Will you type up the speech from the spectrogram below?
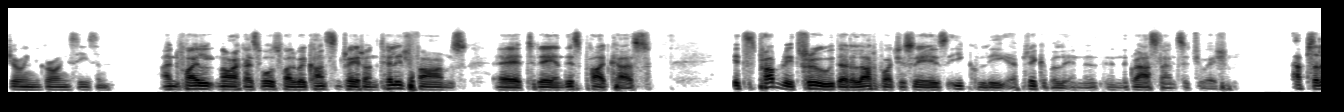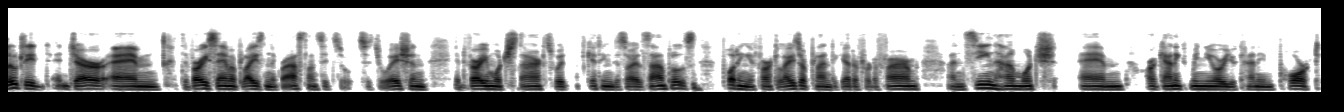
during the growing season. And while, Mark, I suppose while we concentrate on tillage farms uh, today in this podcast, it's probably true that a lot of what you say is equally applicable in the, in the grassland situation. Absolutely, Ger. Um, the very same applies in the grassland situ- situation. It very much starts with getting the soil samples, putting a fertilizer plan together for the farm, and seeing how much um, organic manure you can import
